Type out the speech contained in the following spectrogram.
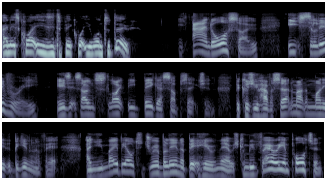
and it's quite easy to pick what you want to do. And also, each delivery is its own slightly bigger subsection because you have a certain amount of money at the beginning of it and you may be able to dribble in a bit here and there which can be very important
